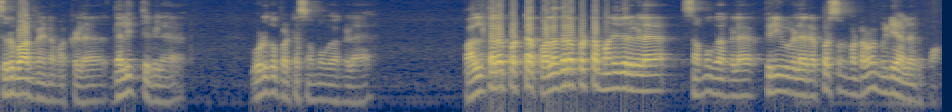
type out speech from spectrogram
சிறுபான்மையின மக்களை தலித்துகளை ஒடுக்கப்பட்ட சமூகங்களை பல்தரப்பட்ட பலதரப்பட்ட மனிதர்களை சமூகங்களை பிரிவுகளை ரெப்ரசன்ட் பண்ணுறவன் மீடியாவில் இருப்பான்.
